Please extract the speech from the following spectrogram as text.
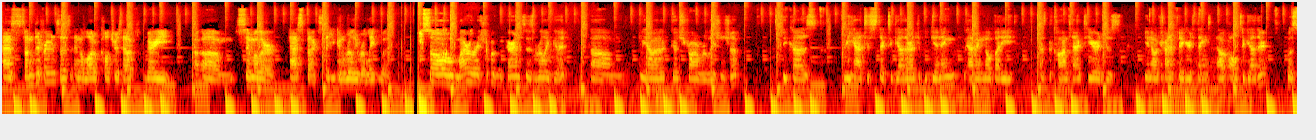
has some differences, and a lot of cultures have very um, similar aspects that you can really relate with. So, my relationship with my parents is really good. Um, we have a good, strong relationship because we had to stick together at the beginning, having nobody as the contact here and just, you know, trying to figure things out all together was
